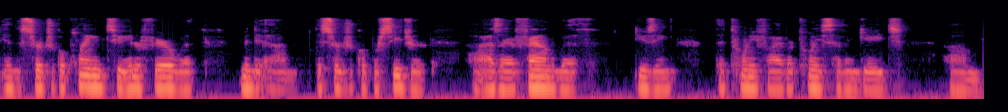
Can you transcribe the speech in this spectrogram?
in the surgical plane to interfere with um, the surgical procedure, uh, as I have found with using the 25 or 27 gauge um,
